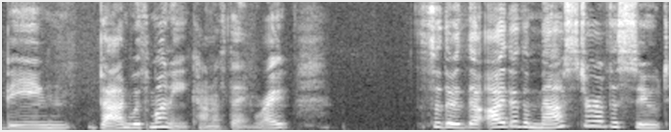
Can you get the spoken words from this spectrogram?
being bad with money kind of thing, right? So they're the, either the master of the suit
